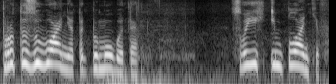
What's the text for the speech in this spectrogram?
протезування, так би мовити, своїх імплантів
